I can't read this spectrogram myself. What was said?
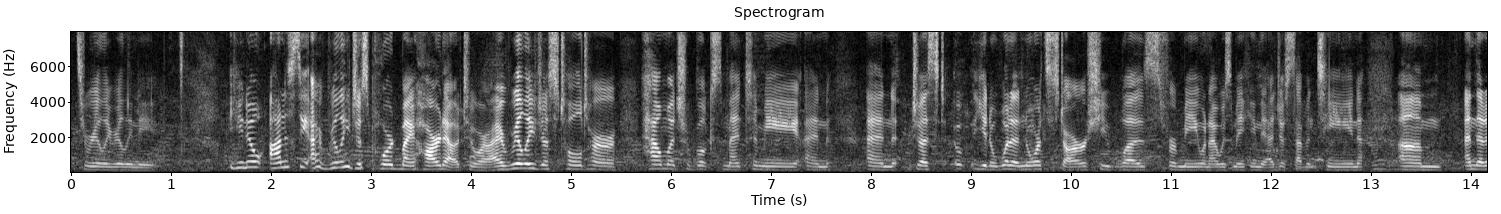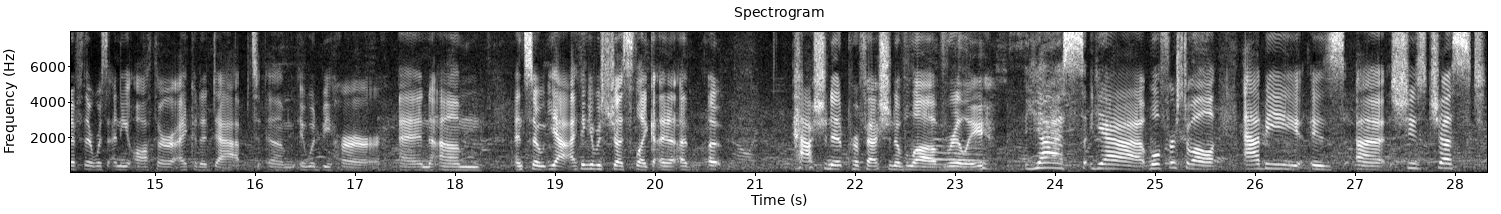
It's really, really neat. You know, honestly, I really just poured my heart out to her. I really just told her how much her books meant to me and and just you know what a north star she was for me when I was making The Edge of 17, um, and that if there was any author I could adapt, um, it would be her. And um, and so yeah, I think it was just like a, a, a passionate profession of love, really. Yes, yeah. Well, first of all, Abby is uh, she's just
